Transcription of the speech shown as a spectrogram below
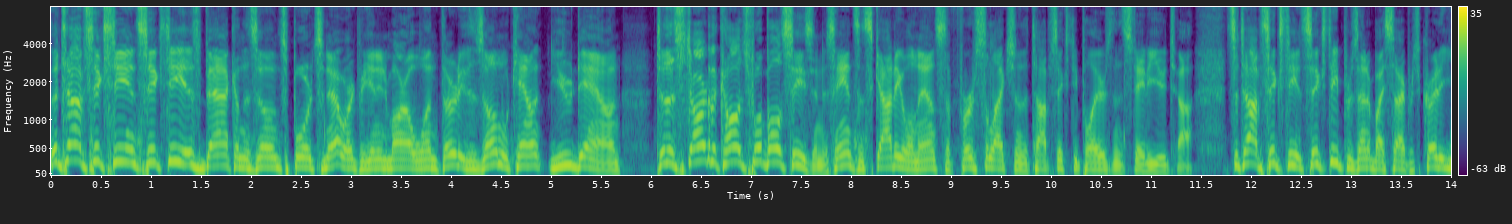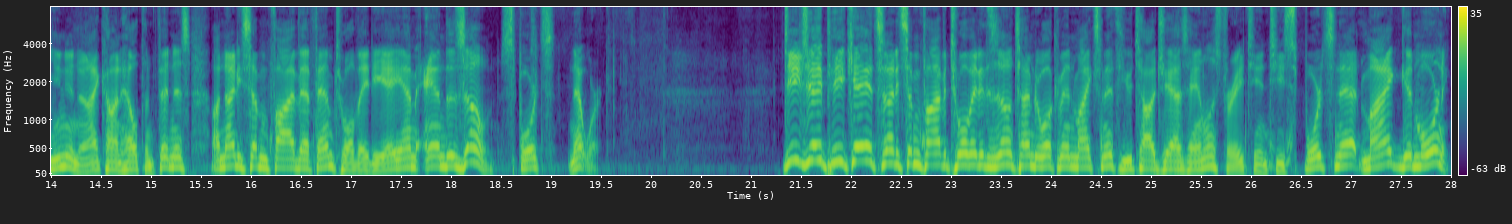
The top 60 and 60 is back on the Zone Sports Network. Beginning tomorrow 1.30, the Zone will count you down to the start of the college football season as Hans and Scotty will announce the first selection of the top 60 players in the state of Utah. It's the top 60 and 60 presented by Cyprus Credit Union and Icon Health and Fitness on 97.5 FM, 1280 AM, and the Zone Sports Network. DJ PK, it's 97.5 at 1280 The Zone. Time to welcome in Mike Smith, Utah Jazz analyst for AT&T Sportsnet. Mike, good morning.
